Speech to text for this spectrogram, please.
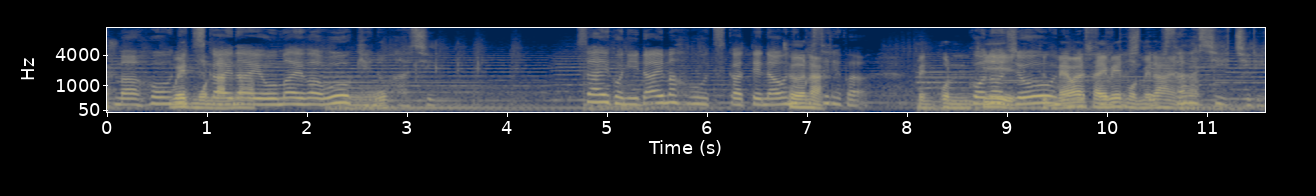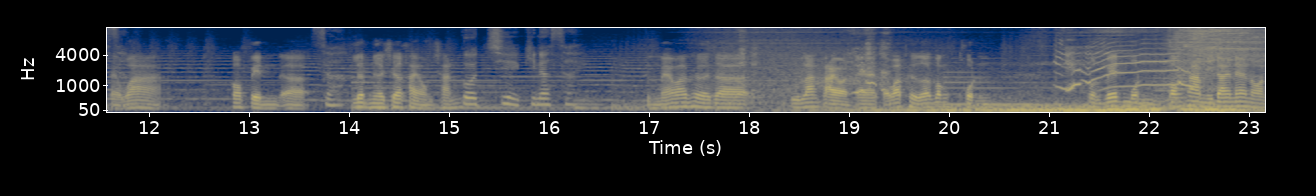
ส 魔法のウェイモン使えななん บ 最後に大魔法を使って名を残せれば เป็นคน こ ที่ の ถึ 女 ง 王 แม้ว่า の ใช้เวทม 娘 นต์ と ไม่ して ได้ ふ นะ さ ครั わ บ しいチリ แต่ さ ว่าก็เป็นเอ่อ さあ เลือดเนื้อเชื้อไขของฉัน こっちへ来なさい ถึงแม้ว่าเธอจะดูร่างกายอ่อนแอ แต่ว่าเธอก็ต้องทนทนเวทมนต์ต้องห้ามนี้ได้แน่นอน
